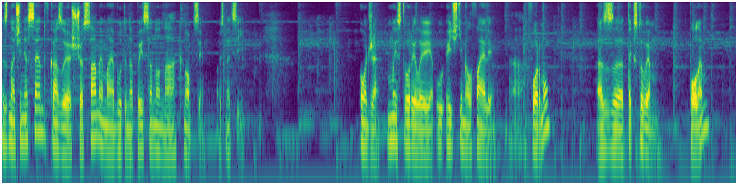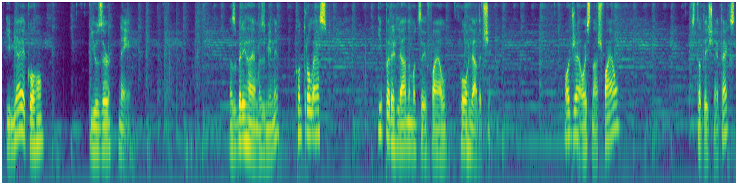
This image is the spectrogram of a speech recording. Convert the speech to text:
Значення send вказує, що саме має бути написано на кнопці. Ось на цій. Отже, ми створили у HTML файлі форму з текстовим полем, ім'я якого username. Зберігаємо зміни Ctrl-S і переглянемо цей файл у оглядачі. Отже, ось наш файл, статичний текст,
